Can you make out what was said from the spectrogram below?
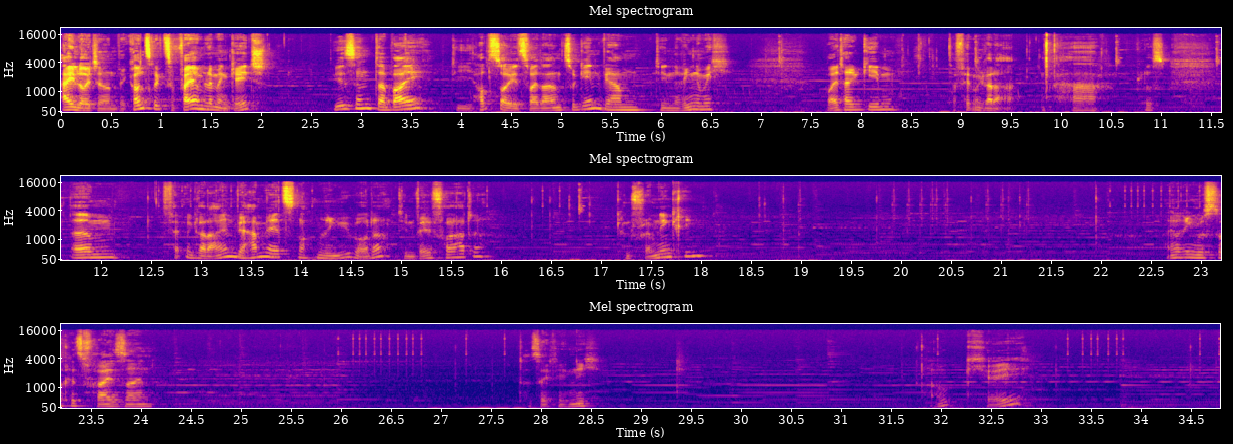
Hi Leute und willkommen zurück zu Fire Emblem Engage. Wir sind dabei, die Hauptstory jetzt weiter anzugehen. Wir haben den Ring nämlich weitergegeben. Da fällt mir gerade ein. Ah, plus. Ähm, fällt mir gerade ein, wir haben ja jetzt noch einen Ring über, oder? Den Vel vorher hatte. Kann Fremling kriegen? Ein Ring müsste doch jetzt frei sein. Tatsächlich nicht. Okay.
